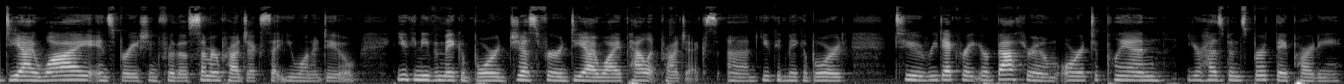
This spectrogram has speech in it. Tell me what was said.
DIY inspiration for those summer projects that you want to do. You can even make a board just for DIY pallet projects. Um, you could make a board to redecorate your bathroom or to plan your husband's birthday party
